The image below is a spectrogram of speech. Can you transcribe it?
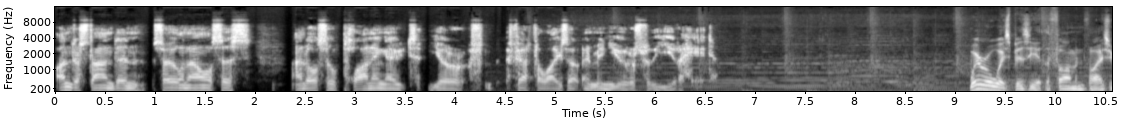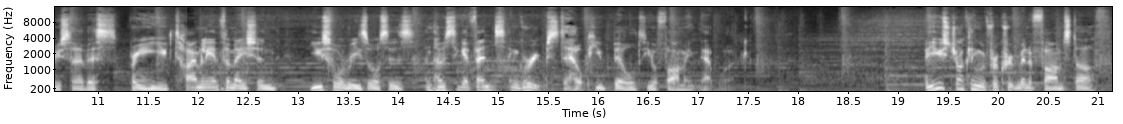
understanding soil analysis, and also planning out your fertilizer and manures for the year ahead. We're always busy at the Farm Advisory Service, bringing you timely information, useful resources, and hosting events and groups to help you build your farming network. Are you struggling with recruitment of farm staff?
